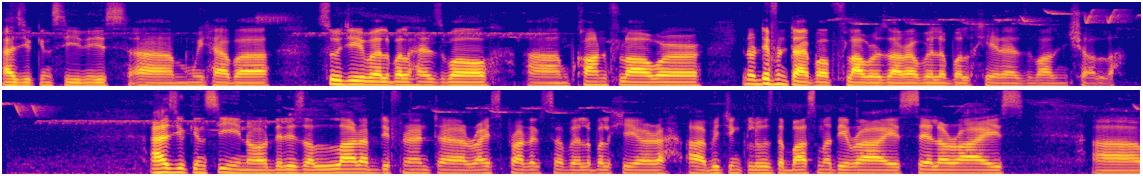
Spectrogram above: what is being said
As you can see, this um, we have a suji available as well, um, corn flour. You know, different type of flours are available here as well, inshallah. As you can see, you know, there is a lot of different uh, rice products available here, uh, which includes the basmati rice, sela rice, uh,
